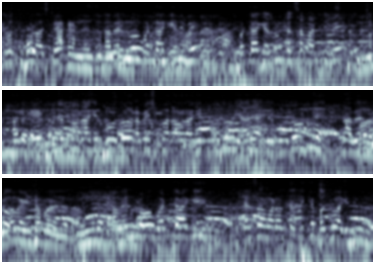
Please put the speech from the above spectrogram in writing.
ಇವತ್ತು ಕೂಡ ಅಷ್ಟೇ ನಾವೆಲ್ಲರೂ ಒಟ್ಟಾಗಿ ಇದ್ದೀವಿ ಒಟ್ಟಾಗಿ ಎಲ್ಲರೂ ಕೆಲಸ ಮಾಡ್ತೀವಿ ಅದು ಎ ಅವರಾಗಿರ್ಬೋದು ರಮೇಶ್ ಕುಮಾರ್ ಅವರಾಗಿರ್ಬೋದು ಯಾರೇ ಆಗಿರ್ಬೋದು ನಾವೆಲ್ಲರೂ ನಾವೆಲ್ಲರೂ ಒಟ್ಟಾಗಿ ಕೆಲಸ ಮಾಡುವಂಥದ್ದಕ್ಕೆ ಬದ್ಧವಾಗಿದ್ದೀವಿ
